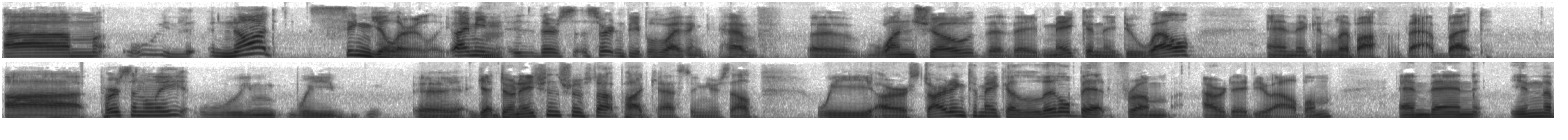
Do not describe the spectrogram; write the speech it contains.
Um, not singularly. I mean, there's certain people who I think have uh, one show that they make and they do well, and they can live off of that. But uh, personally, we we uh, get donations from Stop Podcasting Yourself. We are starting to make a little bit from our debut album, and then in the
